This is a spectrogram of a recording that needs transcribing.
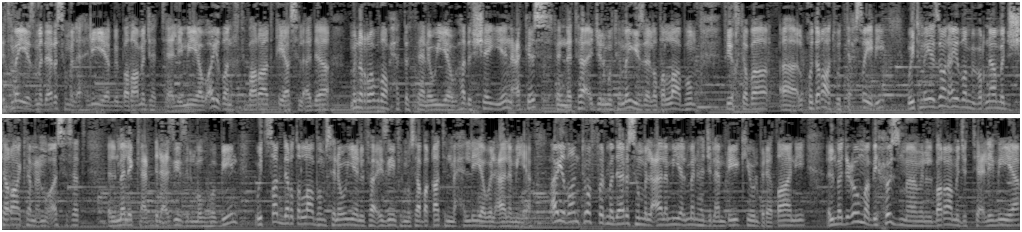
تتميز مدارسهم الأهلية ببرامجها التعليمية وأيضا اختبارات قياس الأداء من الروضة وحتى الثانوية وهذا الشيء ينعكس في النتائج المتميزة لطلابهم في اختبار آه، القدرات والتحصيلي ويتميزون أيضا ببرنامج الشراكة مع مؤسسة الملك عبد العزيز الموهوبين ويتصدر طلابهم سنويا الفائزين في المسابقات المحلية والعالمية. أيضا توفر مدارسهم العالمية المنهج الأمريكي والبريطاني المدعومة بحزمة من البرامج التعليمية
